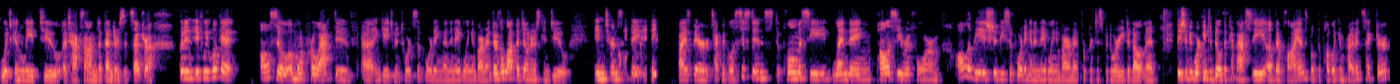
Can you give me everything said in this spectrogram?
which can lead to attacks on defenders etc but in, if we look at also a more proactive uh, engagement towards supporting an enabling environment. There's a lot that donors can do in terms they, they advise their technical assistance, diplomacy, lending, policy reform. All of these should be supporting an enabling environment for participatory development. They should be working to build the capacity of their clients, both the public and private sector,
